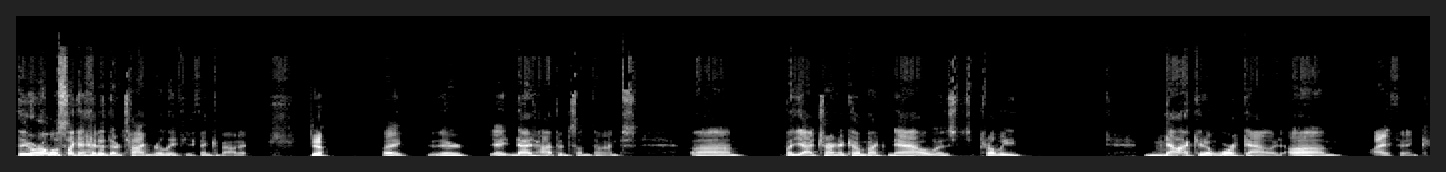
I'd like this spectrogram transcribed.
they were almost like ahead of their time, really, if you think about it. Yeah. Like they're it, that happens sometimes. Um, but yeah, trying to come back now is probably not going to work out. Um, I think,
